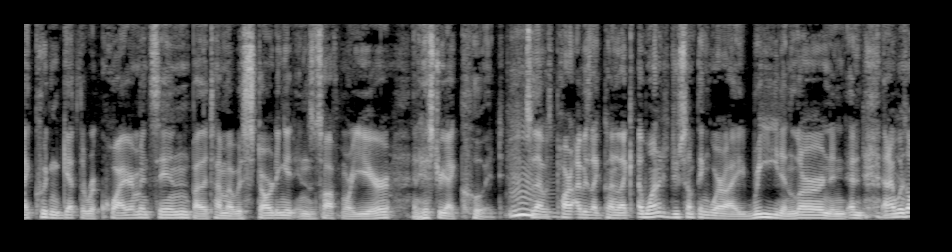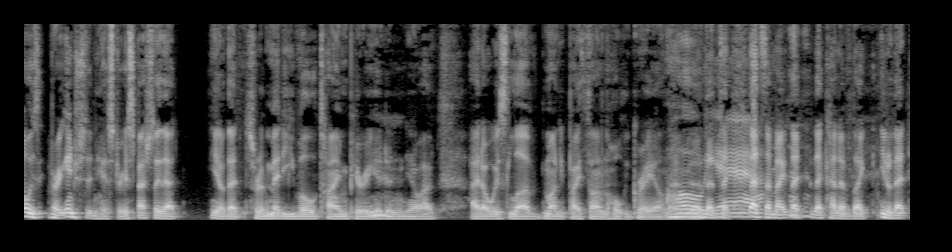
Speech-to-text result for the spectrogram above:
I couldn't get the requirements in by the time I was starting it in sophomore year, and history I could. So that was mm. part. I was like kind of like I wanted to do something where I read and learn, and and and I was always very interested in history, especially that you know that sort of medieval time period, mm. and you know I, I'd always loved Monty Python and the Holy Grail. And Oh, uh, that's yeah. like that's my, that that kind of like you know that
